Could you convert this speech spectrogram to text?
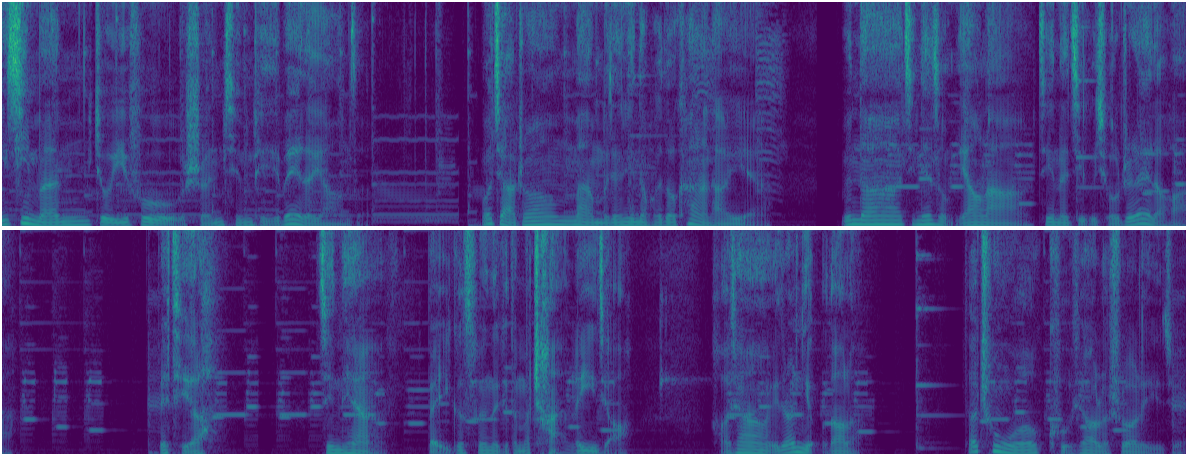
一进门就一副神情疲惫的样子，我假装漫不经心的回头看了他一眼，问他今天怎么样了，进了几个球之类的话。别提了，今天被一个孙子给他们铲了一脚，好像有点扭到了。他冲我苦笑了，说了一句。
